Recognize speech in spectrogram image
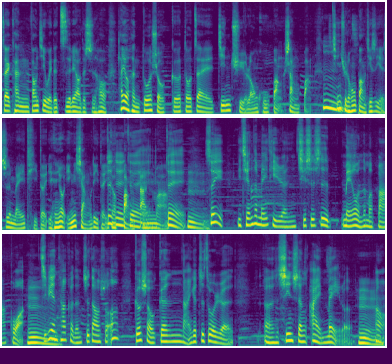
在看方季惟的资料的时候，他有很多首歌都在金曲龙虎榜上榜。嗯，金曲龙虎榜其实也是媒体的也很有影响力的一个榜单嘛。对，对，对，嗯，所以。以前的媒体人其实是没有那么八卦，嗯，即便他可能知道说，哦，歌手跟哪一个制作人，呃，心生暧昧了，嗯，哦，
